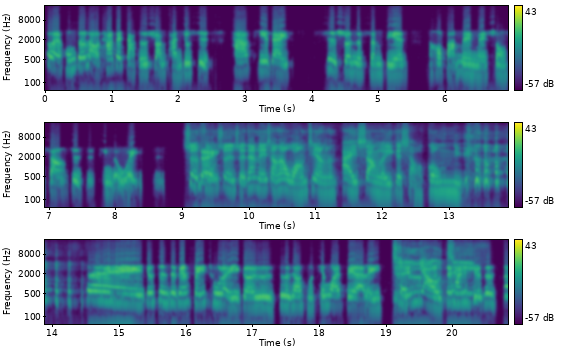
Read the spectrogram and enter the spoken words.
对，洪德老他在打的算盘就是他贴在世孙的身边，然后把妹妹送上世子厅的位置。顺风顺水，但没想到王竟然爱上了一个小宫女。对，就是这边飞出了一个，就是这个叫什么天外飞来了一只程咬 金，他就觉得，对，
